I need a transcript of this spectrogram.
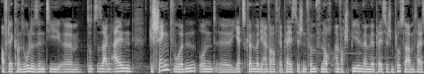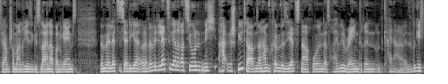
auf der Konsole sind, die ähm, sozusagen allen geschenkt wurden und äh, jetzt können wir die einfach auf der PlayStation 5 noch einfach spielen, wenn wir PlayStation Plus haben. Das heißt, wir haben schon mal ein riesiges Lineup an Games. Wenn wir letztes Jahr die oder wenn wir die letzte Generation nicht gespielt haben, dann haben, können wir sie jetzt nachholen. Da ist auch Heavy Rain drin und keine Ahnung. Also wirklich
